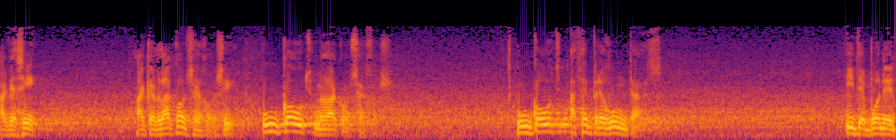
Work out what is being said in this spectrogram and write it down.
¿A que sí? ¿A que os da consejos? Sí. Un coach no da consejos. Un coach hace preguntas y te pone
